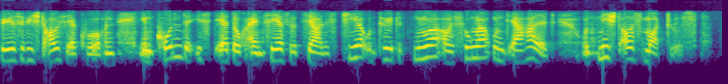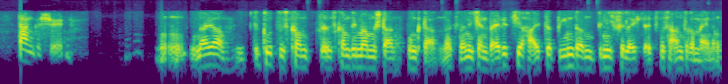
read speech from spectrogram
Bösewicht auserkoren? Im Grunde ist er doch ein sehr soziales Tier und tötet nur aus Hunger und Erhalt und nicht aus Mordlust. Dankeschön. Naja, gut, es kommt, es kommt immer am Standpunkt an. Nicht? Wenn ich ein Weidetierhalter bin, dann bin ich vielleicht etwas anderer Meinung.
